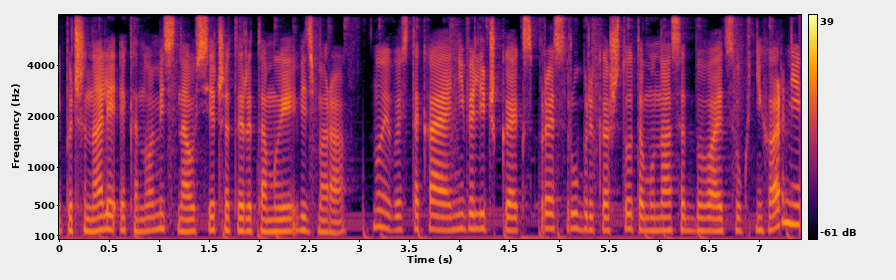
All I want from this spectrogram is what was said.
і пачыналі эканоміць на ўсе чатыры тамы ведьзьмара Ну і вось такая невялічкая экспрэс-рубрыка што там у нас адбываецца ў кнігарні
